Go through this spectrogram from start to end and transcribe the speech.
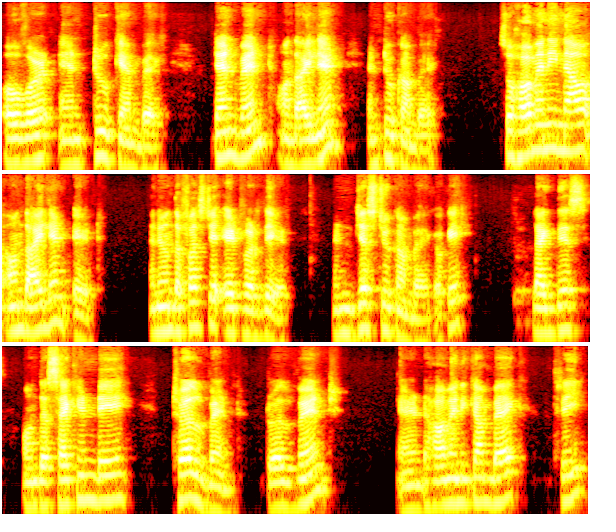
over and 2 came back. 10 went on the island and 2 come back. So how many now on the island? 8 and on the first day 8 were there and just 2 come back okay? Like this on the second day 12 went. 12 went and how many come back? 3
